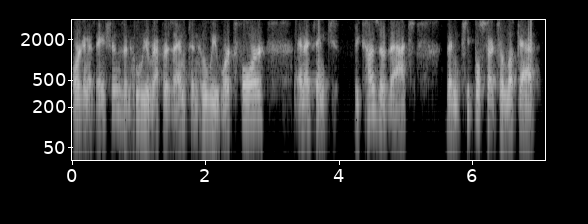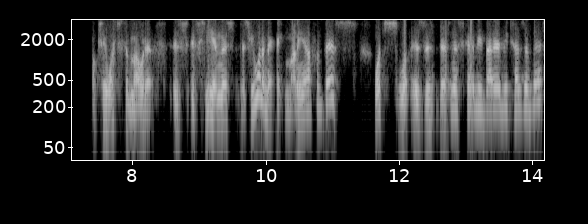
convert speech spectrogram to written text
organizations and who we represent and who we work for. And I think because of that, then people start to look at, okay, what's the motive? Is is he in this? Does he want to make money off of this? What's what is this business going to be better because of this?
